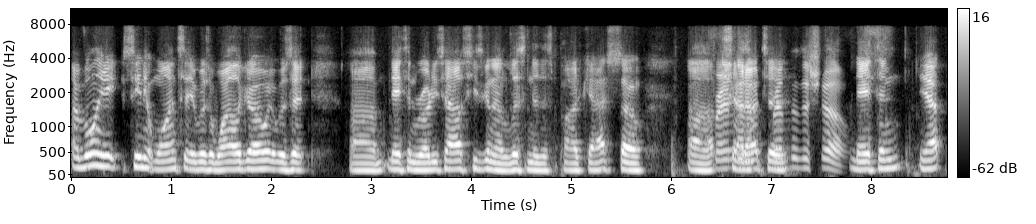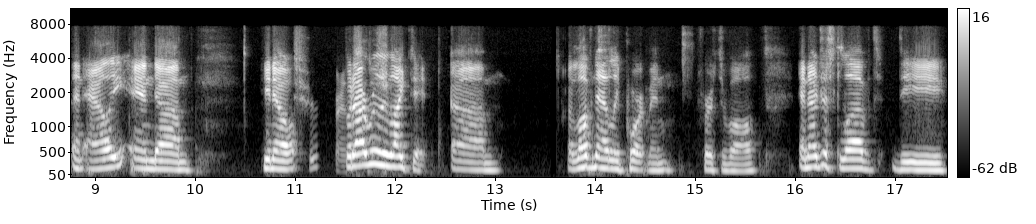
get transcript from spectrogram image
I've only seen it once it was a while ago it was at um, nathan Rody's house he's going to listen to this podcast so uh, shout out to the show. nathan yep and Allie. and um, you know but i really liked it um, i love natalie portman first of all and i just loved the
